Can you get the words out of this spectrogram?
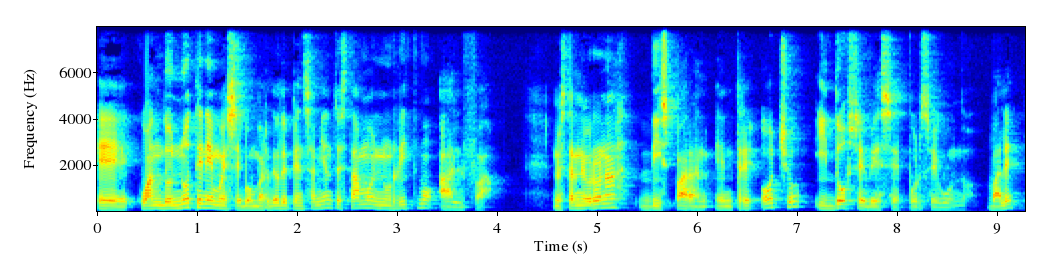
Eh, cuando no tenemos ese bombardeo de pensamiento estamos en un ritmo alfa. Nuestras neuronas disparan entre 8 y 12 veces por segundo, ¿vale?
